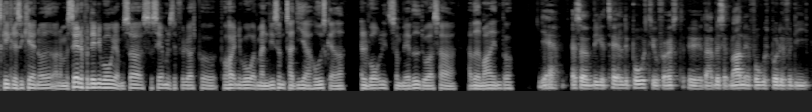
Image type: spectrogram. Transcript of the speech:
skal ikke risikere noget. Og når man ser det på det niveau, jamen så, så ser man det selvfølgelig også på, på højt niveau, at man ligesom tager de her hovedskader alvorligt, som jeg ved, du også har, har været meget inde på. Ja, altså vi kan tale det positive først. Øh, der er blevet sat meget mere fokus på det, fordi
